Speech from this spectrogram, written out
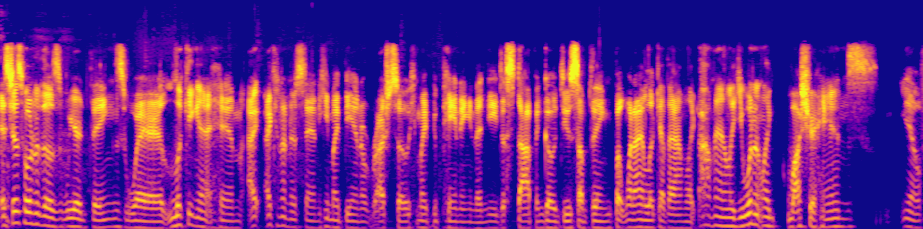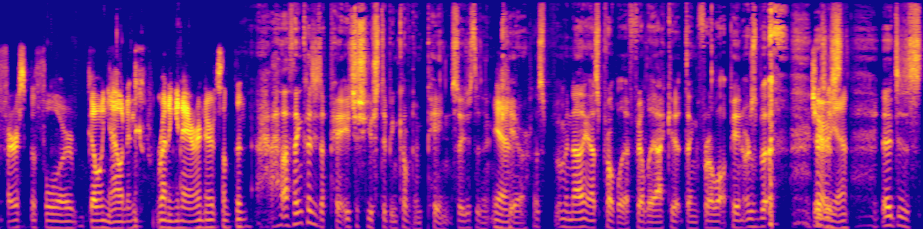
it's just one of those weird things where looking at him, I, I can understand he might be in a rush, so he might be painting and then need to stop and go do something. But when I look at that, I'm like, oh man, like you wouldn't like wash your hands you know, first before going out and running an errand or something. I think because he's a paint, he's just used to being covered in paint, so he just doesn't yeah. care. That's, I mean, I think that's probably a fairly accurate thing for a lot of painters, but sure, it just, yeah. it just,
